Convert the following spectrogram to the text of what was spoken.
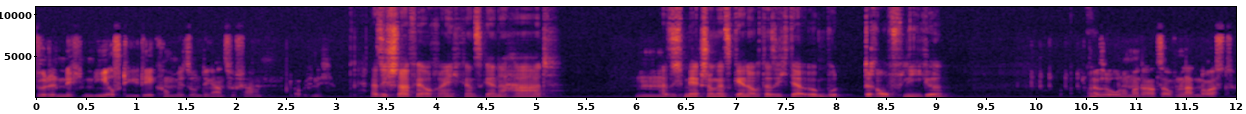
würde nicht nie auf die Idee kommen, mir so ein Ding anzuschauen. Glaube ich nicht. Also ich schlafe ja auch eigentlich ganz gerne hart. Mhm. Also ich merke schon ganz gerne auch, dass ich da irgendwo drauf liege. Also ohne Matratze auf dem Lattenrost.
